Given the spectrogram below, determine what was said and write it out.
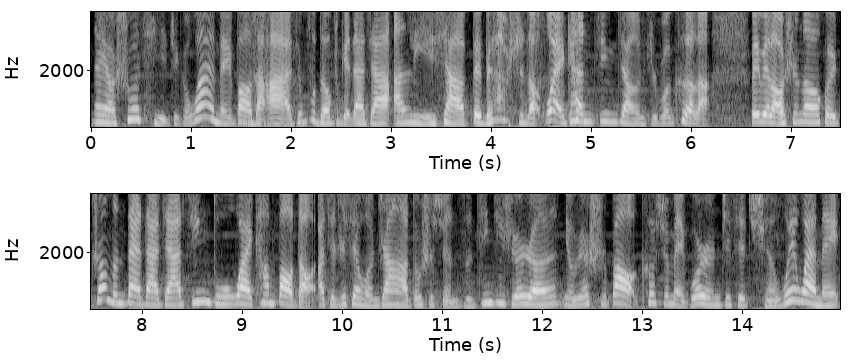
那要说起这个外媒报道啊，就不得不给大家安利一下贝贝老师的外刊精讲直播课了。贝贝老师呢会专门带大家精读外刊报道，而且这些文章啊都是选自《经济学人》《纽约时报》《科学美国人》这些权威外媒，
